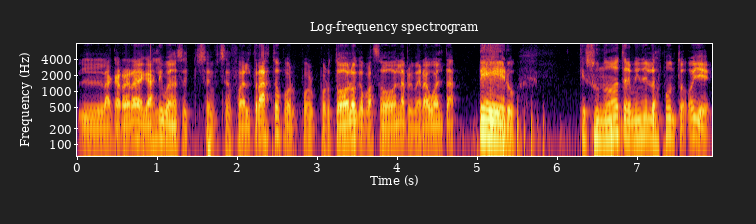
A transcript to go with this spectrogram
la carrera de Gasly, bueno, se, se, fue al trasto por, por, por, todo lo que pasó en la primera vuelta, pero que su nodo termine en los puntos. Oye,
